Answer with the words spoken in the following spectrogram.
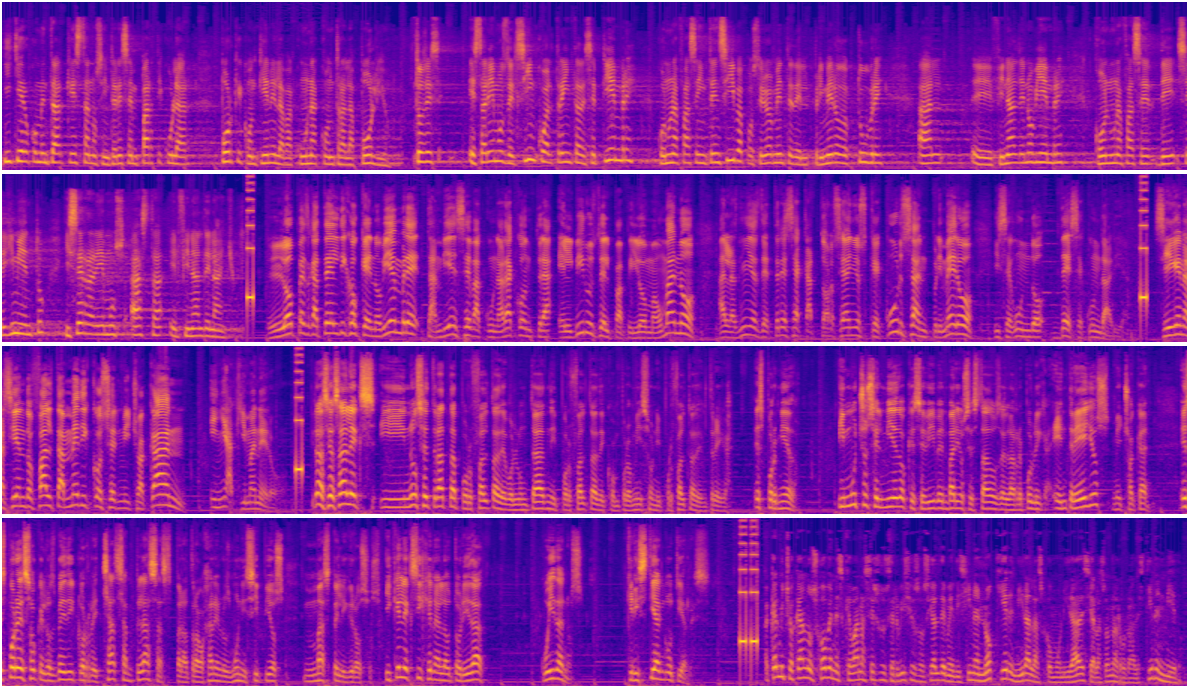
Y quiero comentar que esta nos interesa en particular porque contiene la vacuna contra la polio. Entonces, estaremos del 5 al 30 de septiembre con una fase intensiva, posteriormente del 1 de octubre al eh, final de noviembre con una fase de seguimiento y cerraremos hasta el final del año. López Gatel dijo que en noviembre también se vacunará contra el virus del papiloma humano a las niñas de 13 a 14 años que cursan primero y segundo de secundaria. Siguen haciendo falta médicos en Michoacán. Iñaki Manero. Gracias Alex. Y no se trata por falta de voluntad, ni por falta de compromiso, ni por falta de entrega. Es por miedo. Y mucho es el miedo que se vive en varios estados de la República, entre ellos Michoacán. Es por eso que los médicos rechazan plazas para trabajar en los municipios más peligrosos. ¿Y qué le exigen a la autoridad? Cuídanos. Cristian Gutiérrez. Acá en Michoacán los jóvenes que van a hacer su servicio social de medicina no quieren ir a las comunidades y a las zonas rurales, tienen miedo.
